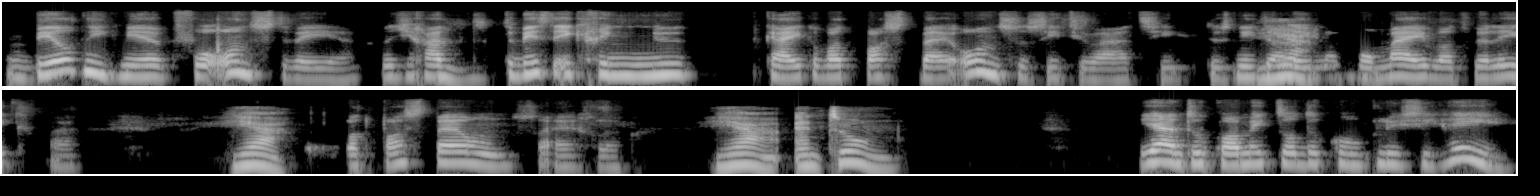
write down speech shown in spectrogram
beeld niet meer voor ons tweeën. Want je gaat, mm. tenminste, ik ging nu kijken wat past bij onze situatie. Dus niet alleen voor mij, wat wil ik, maar ja. wat past bij ons eigenlijk. Ja, en toen? Ja, en toen kwam ik tot de conclusie, hé, hey,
